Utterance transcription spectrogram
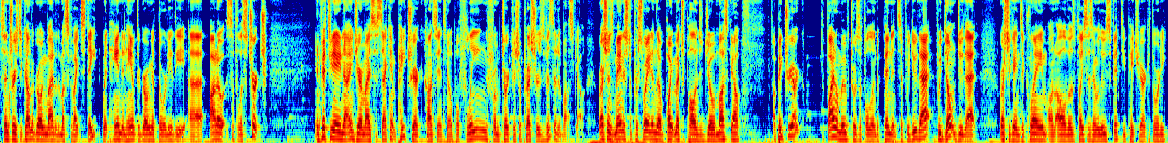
Centuries to come, the growing might of the Muscovite state went hand in hand with the growing authority of the uh, Autocephalous Church. In 1589, Jeremiah II, Patriarch of Constantinople, fleeing from Turkish oppressors, visited Moscow. Russians managed to persuade him to appoint Metropolitan Job of Moscow a patriarch. The final move towards a full independence. If we do that, if we don't do that, Russia gains a claim on all those places and we lose 50 patriarch authority.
